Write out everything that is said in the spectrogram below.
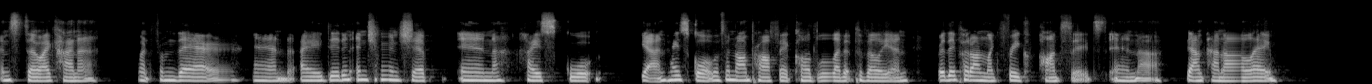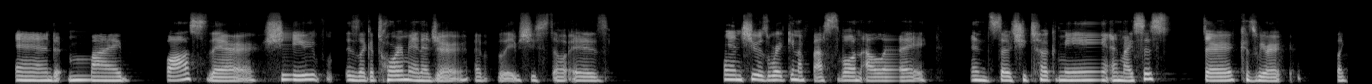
And so I kind of went from there and I did an internship in high school. Yeah, in high school with a nonprofit called Levitt Pavilion, where they put on like free concerts in uh, downtown LA. And my boss there, she is like a tour manager, I believe she still is. And she was working a festival in LA. And so she took me and my sister, because we were like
